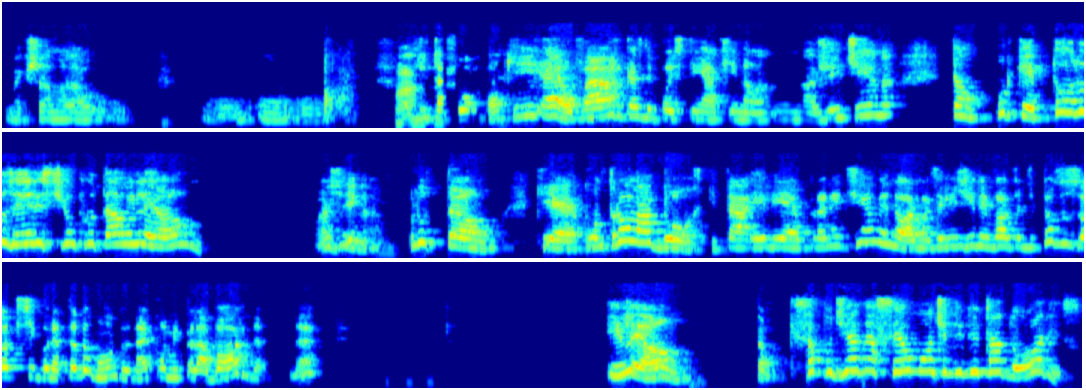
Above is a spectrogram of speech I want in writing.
Como é que chama lá? O, o, o, o ditador aqui, é, o Vargas, depois tinha aqui na, na Argentina. Então, por quê? Todos eles tinham Plutão em Leão. Imagina, Plutão, que é controlador, que tá, ele é o planetinha menor, mas ele gira em volta de todos os outros, segura todo mundo, né? Come pela borda, né? E Leão. Então, só podia nascer um monte de ditadores.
